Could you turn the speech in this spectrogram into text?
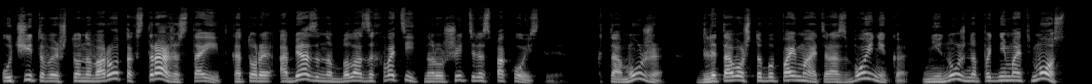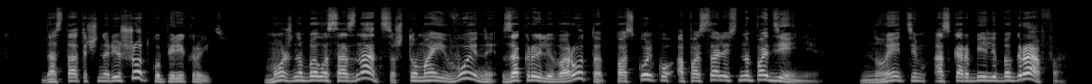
учитывая, что на воротах стража стоит, которая обязана была захватить нарушителя спокойствия. К тому же, для того, чтобы поймать разбойника, не нужно поднимать мост, достаточно решетку перекрыть. Можно было сознаться, что мои воины закрыли ворота, поскольку опасались нападения. Но этим оскорбили бы графа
